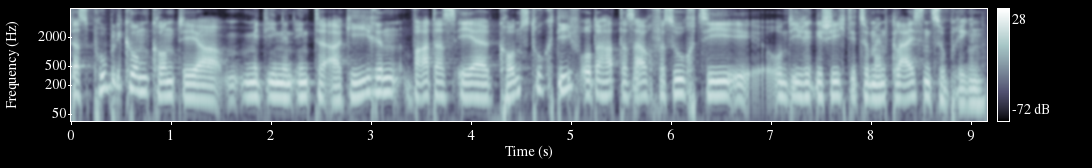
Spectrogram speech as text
Das Publikum konnte ja mit Ihnen interagieren. War das eher konstruktiv oder hat das auch versucht, Sie und Ihre Geschichte zum Entgleisen zu bringen?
